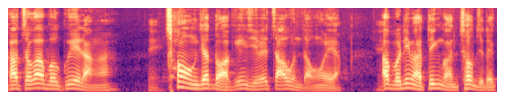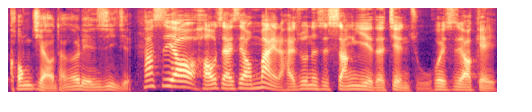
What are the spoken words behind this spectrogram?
家族啊无几个人啊。创遮大间是要走运动会啊，啊，不你把顶悬创起来空桥，通去联系者。他是要豪宅是要卖了，还是说那是商业的建筑，会是要给？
